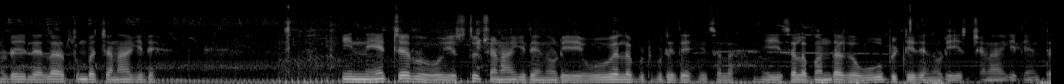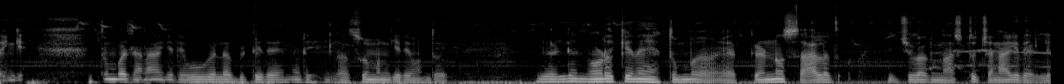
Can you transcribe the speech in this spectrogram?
ನೋಡಿ, ಇಲ್ಲೆಲ್ಲ ತುಂಬ ಚೆನ್ನಾಗಿದೆ. ಈ ನೇಚರು ಎಷ್ಟು ಚೆನ್ನಾಗಿದೆ ನೋಡಿ, ಹೂವೆಲ್ಲ ಬಿಟ್ಬಿಟ್ಟಿದೆ ಈ ಸಲ. ಈ ಸಲ ಬಂದಾಗ ಹೂ ಬಿಟ್ಟಿದೆ ನೋಡಿ, ಎಷ್ಟು ಚೆನ್ನಾಗಿದೆ ಅಂತ ಹಂಗೆ. ತುಂಬ ಚೆನ್ನಾಗಿದೆ, ಹೂವೆಲ್ಲ ಬಿಟ್ಟಿದೆ ನೋಡಿ ಇಲ್ಲ ಹಸು ಮನ್ಗಿದೆ ಒಂದು. ಈ ಹಳ್ಳಿ ನೋಡೋಕ್ಕೇ ತುಂಬ ಕಣ್ಣು ಸಾಲದು. ನಿಜವಾಗ್ಲೂ ಅಷ್ಟು ಚೆನ್ನಾಗಿದೆ ಹಳ್ಳಿ.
